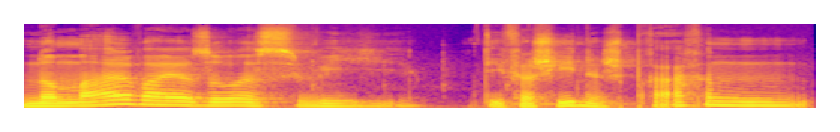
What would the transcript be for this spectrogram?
Normal war ja sowas wie die verschiedenen Sprachen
